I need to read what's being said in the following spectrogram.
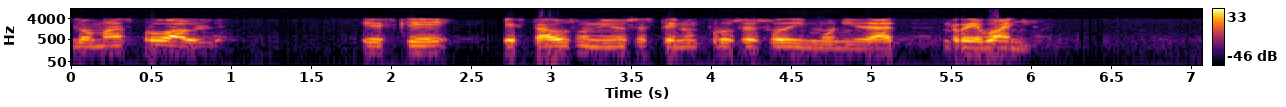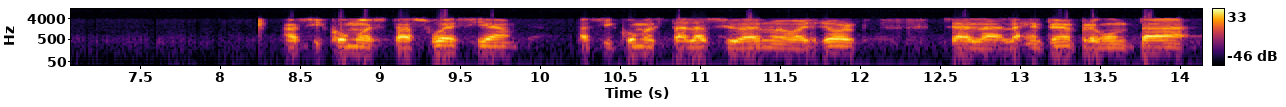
lo más probable es que Estados Unidos esté en un proceso de inmunidad rebaño. Así como está Suecia, así como está la ciudad de Nueva York. O sea, la, la gente me pregunta,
